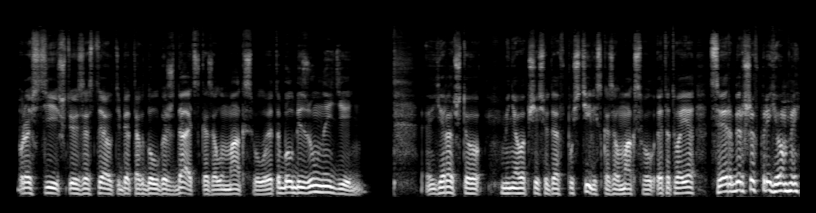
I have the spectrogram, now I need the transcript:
«Прости, что я заставил тебя так долго ждать», — сказал Максвеллу. «Это был безумный день». «Я рад, что меня вообще сюда впустили», — сказал Максвелл. «Это твоя церберша в приемной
